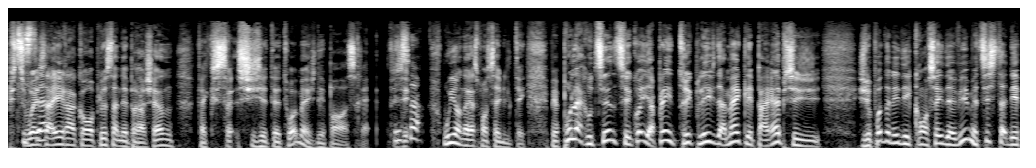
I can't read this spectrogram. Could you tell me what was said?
Puis tu vas ça. essayer encore plus l'année prochaine. Fait que si j'étais toi, ben, je les passerais. C'est C'est- ça. Oui, on a responsabilité. Mais pour la routine, c'est quoi? Il y a plein de trucs. Puis là, évidemment, avec les parents, puis je vais pas donner des conseils de vie, mais tu sais, si t'as des,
